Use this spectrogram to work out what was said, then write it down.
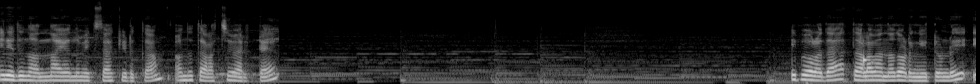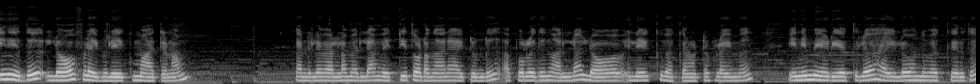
ഇനി ഇത് നന്നായി ഒന്ന് മിക്സാക്കി എടുക്കാം. ഒന്ന് തിളച്ച് വരട്ടെ. ഇപ്പോൾ അതാ തിള വന്ന് തുടങ്ങിയിട്ടുണ്ട്. ഇനി ഇത് ലോ ഫ്ലെയിമിലേക്ക് മാറ്റണം. കണ്ടിലെ വെള്ളമെല്ലാം വെറ്റി തുടങ്ങാനായിട്ടുണ്ട്. അപ്പോൾ ഇത് നല്ല ലോയിലേക്ക് വെക്കണം കേട്ടോ ഫ്ലെയിം ഇനി മീഡിയത്തിലോ ഹൈലോ ഒന്നും വെക്കരുത്.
